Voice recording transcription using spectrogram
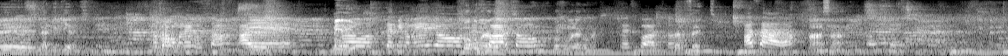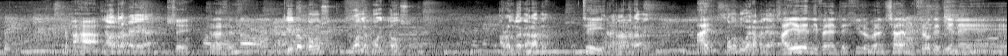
eh, la que quieras. No, pero ¿cómo le gusta? Ah, eh, Medio. Término medio, ¿Vos tres cómo la cuartos. ¿Vos cómo la comes? Tres cuartos. Perfecto. Asada. Asada. Ajá, La otra pelea. sí. Gracias. Gilbert Bones, Wonderboy Thompson. Hablando de karate. Sí, Hablando de karate. ahí, ¿Cómo tú ves la pelea? ahí es bien diferente. Hildebrand ya demostró que tiene, eh,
